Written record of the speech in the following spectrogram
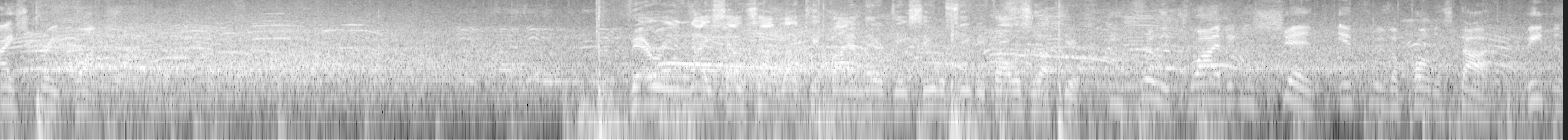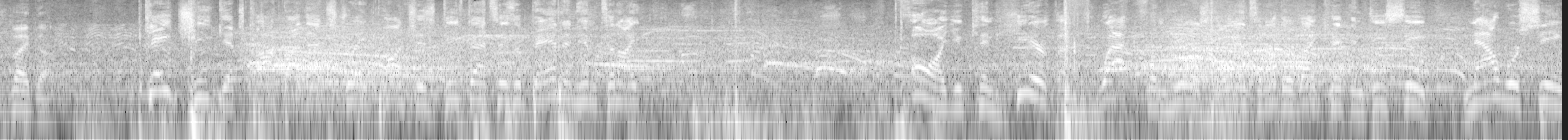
Nice straight punch. Very nice outside leg kick by him there, DC. We'll see if he follows it up here. He's really driving his shin into his opponent's thigh, beating his leg up. Gaethje gets caught by that straight punch. His defense has abandoned him tonight. Oh, you can hear the thwack from here as he lands another leg kick in DC. Now we're seeing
